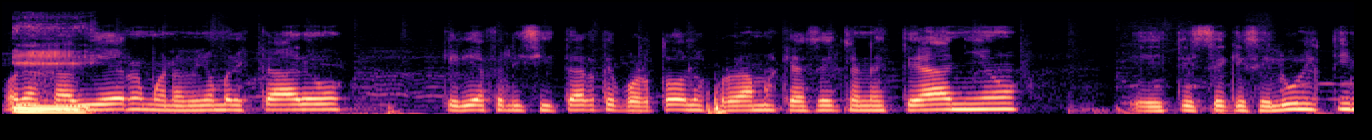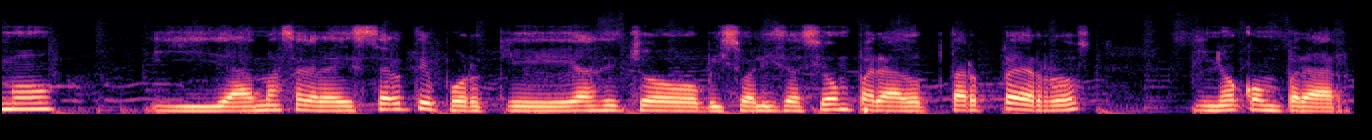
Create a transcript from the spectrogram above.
Hola Y- Javier, bueno, mi nombre es Caro. Quería felicitarte por todos los programas que has hecho en este año. Este sé que es el último. Y además agradecerte porque has hecho visualización para adoptar perros y no comprar.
